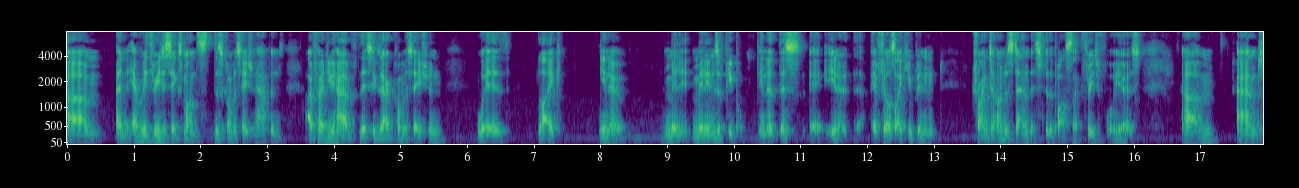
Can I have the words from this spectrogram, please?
um, and every three to six months, this conversation happens. I've heard you have this exact conversation with, like, you know, mil- millions of people. You know, this, uh, you know, it feels like you've been trying to understand this for the past like three to four years. Um, and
